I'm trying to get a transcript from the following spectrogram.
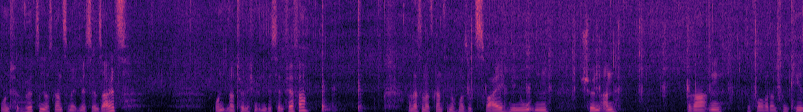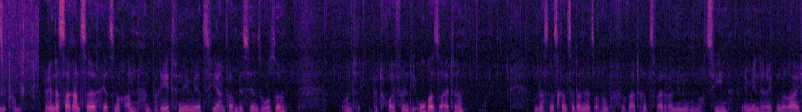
und würzen das Ganze mit ein bisschen Salz und natürlich mit ein bisschen Pfeffer. Dann lassen wir das Ganze noch mal so zwei Minuten schön anbraten, bevor wir dann zum Käse kommen. Während das Ganze jetzt noch anbrät, nehmen wir jetzt hier einfach ein bisschen Soße und beträufeln die Oberseite und lassen das Ganze dann jetzt auch noch für weitere zwei, drei Minuten noch ziehen im indirekten Bereich.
